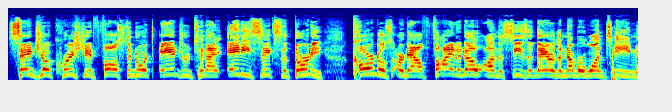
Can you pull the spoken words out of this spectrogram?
St. Joe Christian falls to North Andrew tonight, 86 to 30. Cardinals are now 5 0 on the season. They are the number one team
